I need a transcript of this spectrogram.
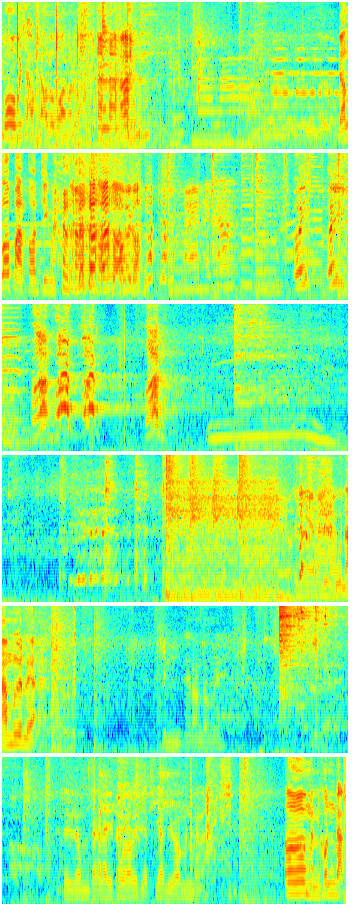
โก้ไม่เช้ามึงเอาโลออนมาหรือเปล่าเดี๋ยวเราปาดตอนจริงไหมซ้อมๆไปก่อนเฮ้ยเฮ้ยเฟิร์นเฟิร์นเฟิร์นเฟิร์ เป็นไงบ้างครับโหหน้ามืดเลยอะกิน ไหนลองดมดิจะดมจักรไรพี่โป้แล้วไปเปรียบเทียบดีว่ามันเหมือนอะไร เออเหมือนคนแบบ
